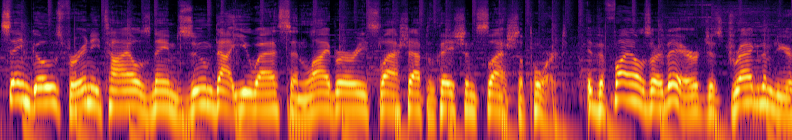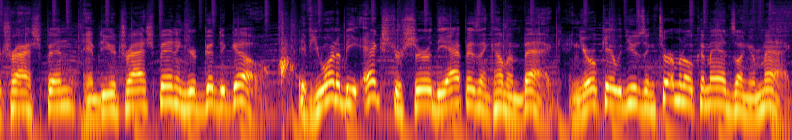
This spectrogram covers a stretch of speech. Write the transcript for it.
Same goes for any tiles named zoom.us and library slash application slash support. If the files are there, just drag them to your trash bin, empty your trash bin, and you're good to go. If you want to be extra sure the app isn't coming back, and you're okay with using terminal commands on your Mac,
